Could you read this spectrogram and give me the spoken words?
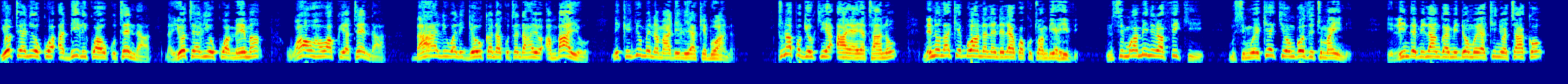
yote yaliyokuwa adili kwao kutenda na yote yaliyokuwa mema wao hawakuyatenda bali waligeuka na kutenda hayo ambayo ni kinyume na maadili yake bwana. Tunapogeukia aya ya tano neno lake bwana laendelea kwa kutwambia hivi msimwamini rafiki msimwekee kiongozi tumaini. Ilinde milango ya midomo ya kinywa chako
